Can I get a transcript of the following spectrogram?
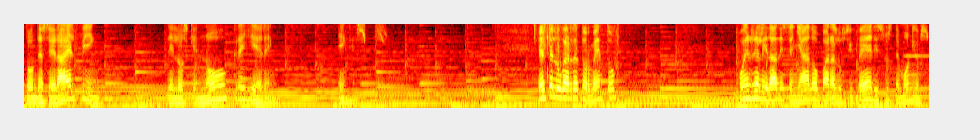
donde será el fin de los que no creyeren en Jesús. Este lugar de tormento fue en realidad diseñado para Lucifer y sus demonios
